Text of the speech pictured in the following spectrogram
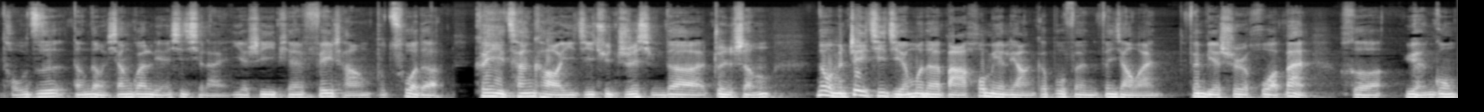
投资等等相关联系起来，也是一篇非常不错的可以参考以及去执行的准绳。那我们这期节目呢，把后面两个部分分享完，分别是伙伴和员工。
